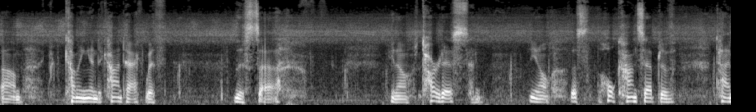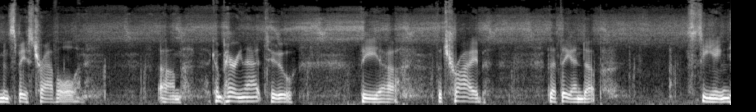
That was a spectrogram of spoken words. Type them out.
um, coming into contact with this, uh, you know, TARDIS and, you know, this the whole concept of time and space travel and um, comparing that to the uh, the tribe that they end up seeing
